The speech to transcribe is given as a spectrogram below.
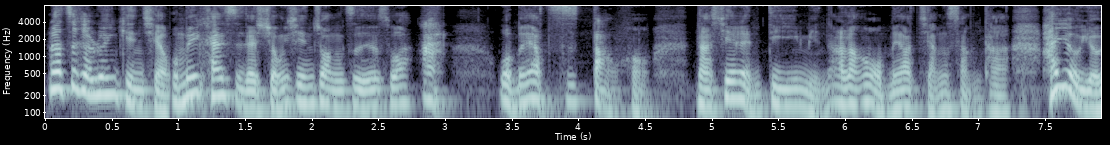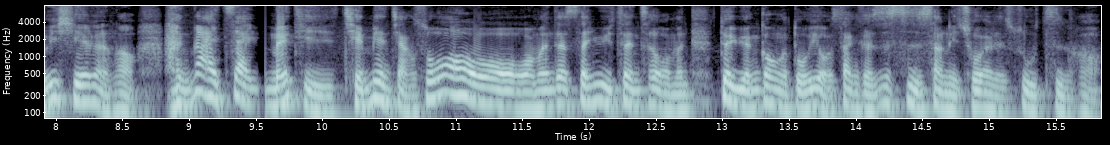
那这个 ranking 前，我们一开始的雄心壮志就说啊，我们要知道哈。哪些人第一名啊？然后我们要奖赏他。还有有一些人哈，很爱在媒体前面讲说哦，我们的生育政策，我们对员工有多友善。可是事实上，你出来的数字哈，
